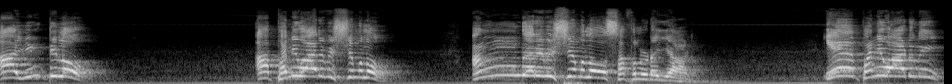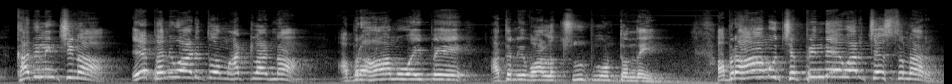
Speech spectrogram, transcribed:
ఆ ఇంటిలో ఆ పనివారి విషయంలో అందరి విషయంలో సఫలుడయ్యాడు. ఏ పనివాడిని కదిలించినా ఏ పనివాడితో మాట్లాడినా అబ్రహాము వైపే అతని వాళ్ళ చూపు ఉంటుంది. అబ్రహాము చెప్పిందే వారు చేస్తున్నారు.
